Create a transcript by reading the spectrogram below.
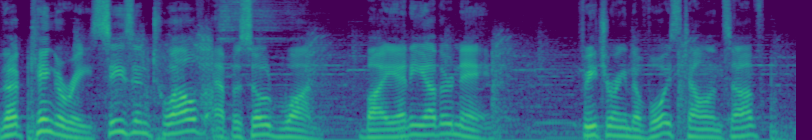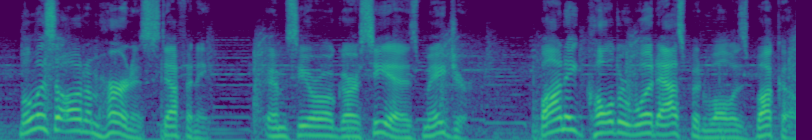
The Kingery, Season 12, Episode 1, by any other name. Featuring the voice talents of Melissa Autumn Hearn as Stephanie, MC Oro Garcia as Major, Bonnie Calderwood Aspinwall as Bucko,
